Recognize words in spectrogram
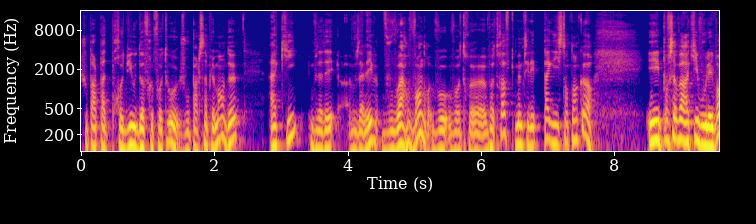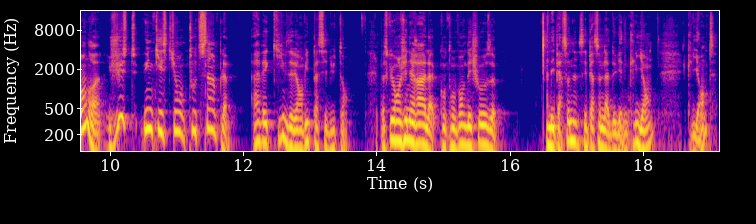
je vous parle pas de produit ou d'offres photo, je vous parle simplement de à qui vous allez, vouloir vendre votre, votre offre, même si elle n'est pas existante encore. Et pour savoir à qui vous voulez vendre, juste une question toute simple, avec qui vous avez envie de passer du temps? Parce qu'en général, quand on vend des choses à des personnes, ces personnes-là deviennent clients, clientes,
